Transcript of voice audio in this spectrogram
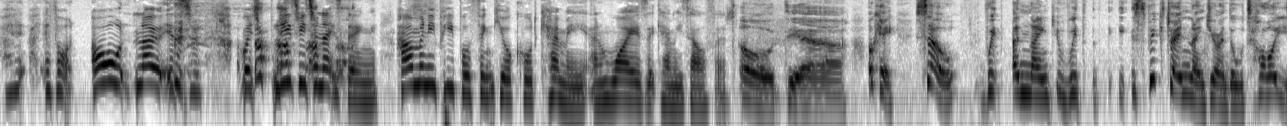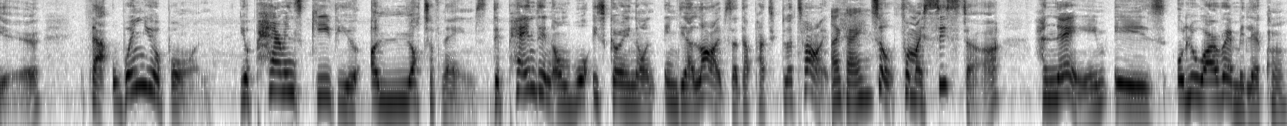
I, I thought, oh no, it's which leads me to the next thing. How many people think you're called Kemi, and why is it Kemi Telford? Oh dear. Okay, so with a with speak to a Nigerian, they will tell you that when you're born, your parents give you a lot of names depending on what is going on in their lives at that particular time. Okay. So for my sister, her name is Oluwaremilekun,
